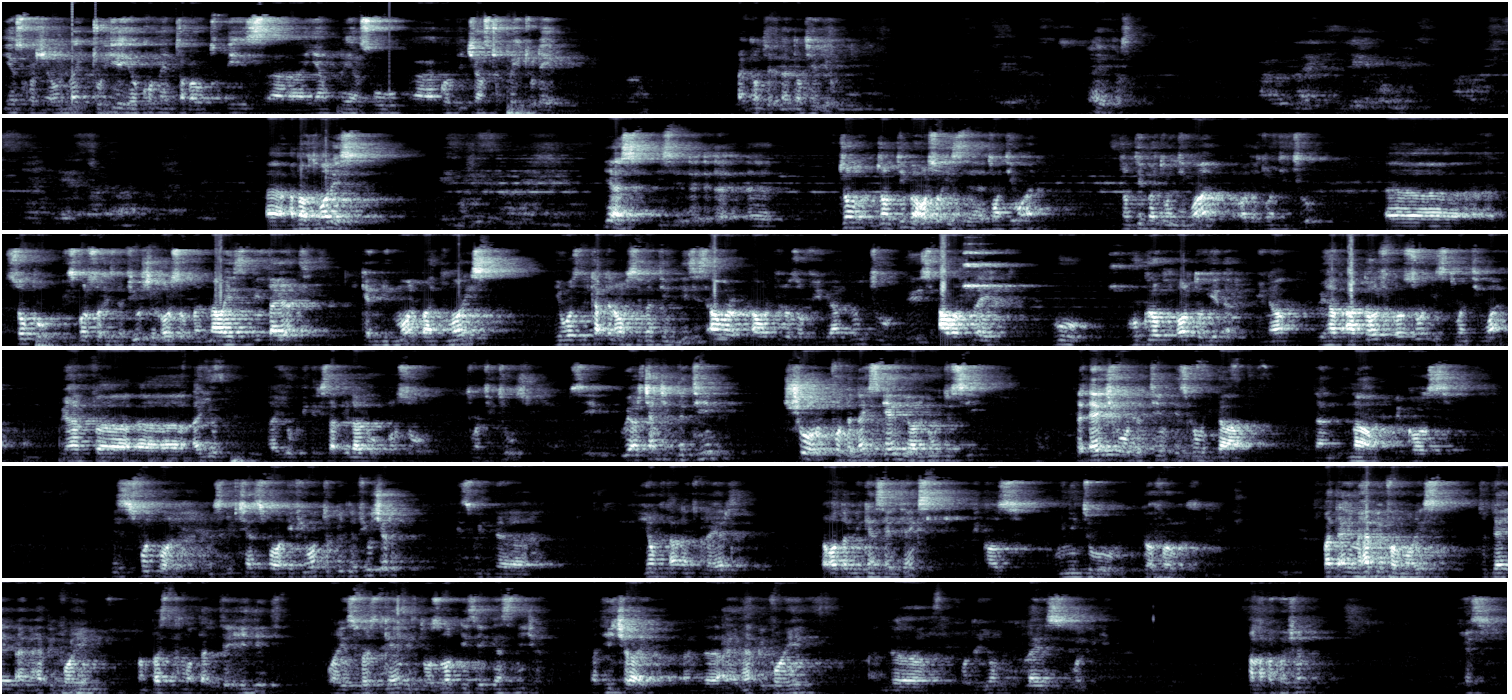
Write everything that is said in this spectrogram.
Yes, Coach, I would like to hear your comment about these uh, young players who uh, got the chance to play today. I don't, I don't hear you. Yeah, just. Uh, about Morris. Yes, uh, uh, uh, John, John Timber also is uh, 21. John Timber 21, the other 22. Soko is also is the future also, but now he's retired. He can be more, but Morris, he was the captain of 17. This is our, our philosophy. We are going to use our players who who grow all together. You know, we have Adolf also is 21. We have uh, uh, Ayub, Ayub Idris Abilalu also 22. See, we are changing the team. Sure, for the next game, you are going to see the age for the team is going down than now because this is football. It's a give chance for if you want to build the future, it's with the young talent players. The other we can say thanks because we need to go forward. But I am happy for Maurice. Today I'm happy for him. Fantastic mentality he did. For his first game, it was not easy against Niger, but he tried, and uh, I am happy for him and uh, for the young players. Another question? Yes.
